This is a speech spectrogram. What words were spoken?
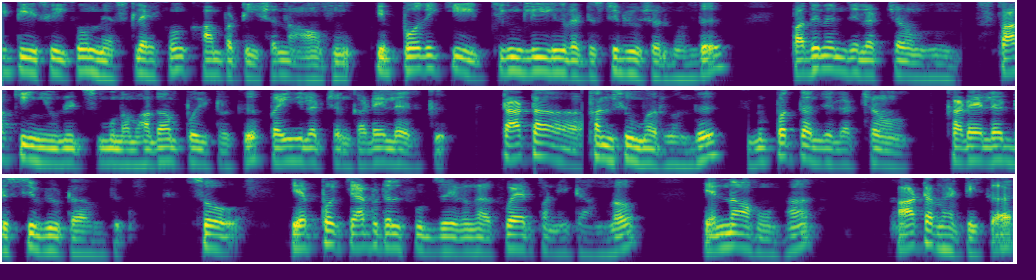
ஐடிசிக்கும் நெஸ்லேக்கும் காம்படிஷன் ஆகும். இப்போதைக்கு சிங்லிங்கிற டிஸ்ட்ரிபியூஷன் வந்து பதினஞ்சு லட்சம் ஸ்டாக்கிங் யூனிட்ஸ் மூலமாக தான் போயிட்டுருக்கு. பதினஞ்சு லட்சம் கடையில் இருக்குது டாடா கன்சூமர் வந்து முப்பத்தஞ்சு லட்சம் கடையில் டிஸ்ட்ரிபியூட் ஆகுது. ஸோ எப்போ கேபிட்டல் ஃபுட்ஸ் இவங்க அக்வயர் பண்ணிட்டாங்களோ என்ன ஆகும்னா ஆட்டோமேட்டிக்காக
